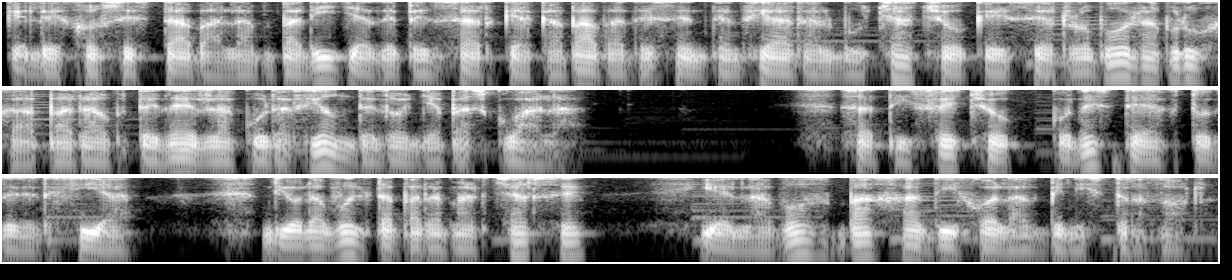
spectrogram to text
Qué lejos estaba Lamparilla de pensar que acababa de sentenciar al muchacho que se robó la bruja para obtener la curación de doña Pascuala. Satisfecho con este acto de energía, dio la vuelta para marcharse y en la voz baja dijo al administrador.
